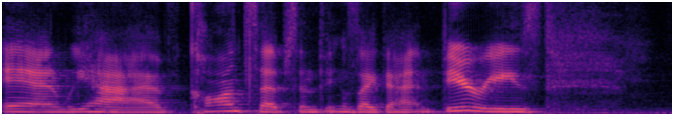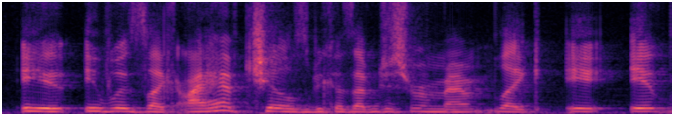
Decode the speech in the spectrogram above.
and we have concepts and things like that and theories. It, it was like I have chills because I'm just remember like it it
